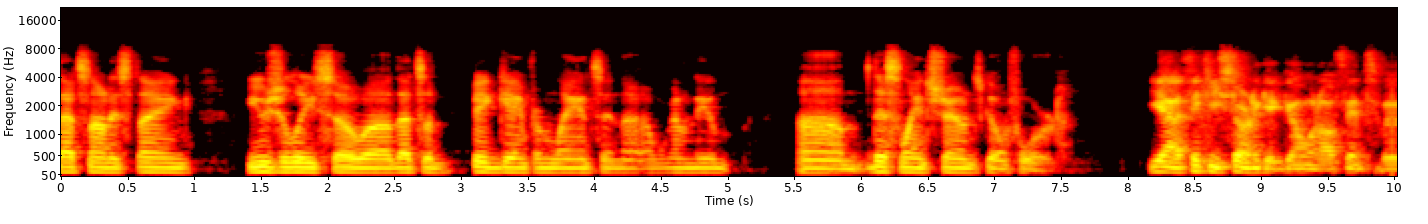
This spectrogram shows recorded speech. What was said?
that's not his thing usually. So uh, that's a big game from Lance, and uh, we're gonna need um, this Lance Jones going forward. Yeah, I think he's starting to get going offensively.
